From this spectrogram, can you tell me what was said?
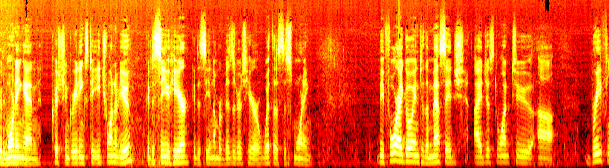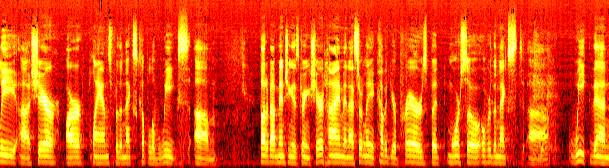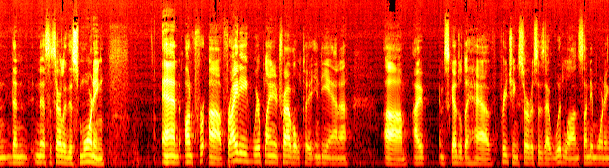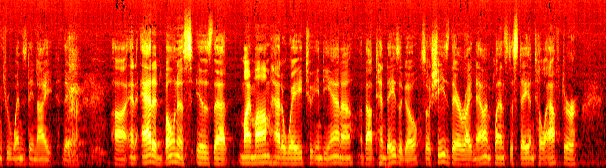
Good morning and Christian greetings to each one of you. Good to see you here. Good to see a number of visitors here with us this morning. Before I go into the message, I just want to uh, briefly uh, share our plans for the next couple of weeks. Um, thought about mentioning this during share time, and I certainly covet your prayers, but more so over the next uh, week than, than necessarily this morning. And on fr- uh, Friday, we're planning to travel to Indiana. Um, I am scheduled to have preaching services at Woodlawn Sunday morning through Wednesday night there. Uh, an added bonus is that my mom had a way to Indiana about 10 days ago, so she's there right now and plans to stay until after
